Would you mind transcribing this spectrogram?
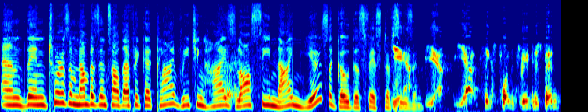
And then tourism numbers in South Africa, Clive, reaching highs last seen nine years ago this festive yeah, season. Yeah, yeah, 6.3%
